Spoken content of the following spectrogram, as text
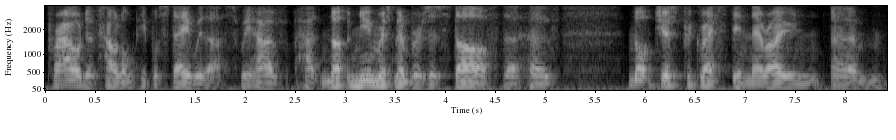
proud of how long people stay with us. We have had no, numerous members of staff that have not just progressed in their own um,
